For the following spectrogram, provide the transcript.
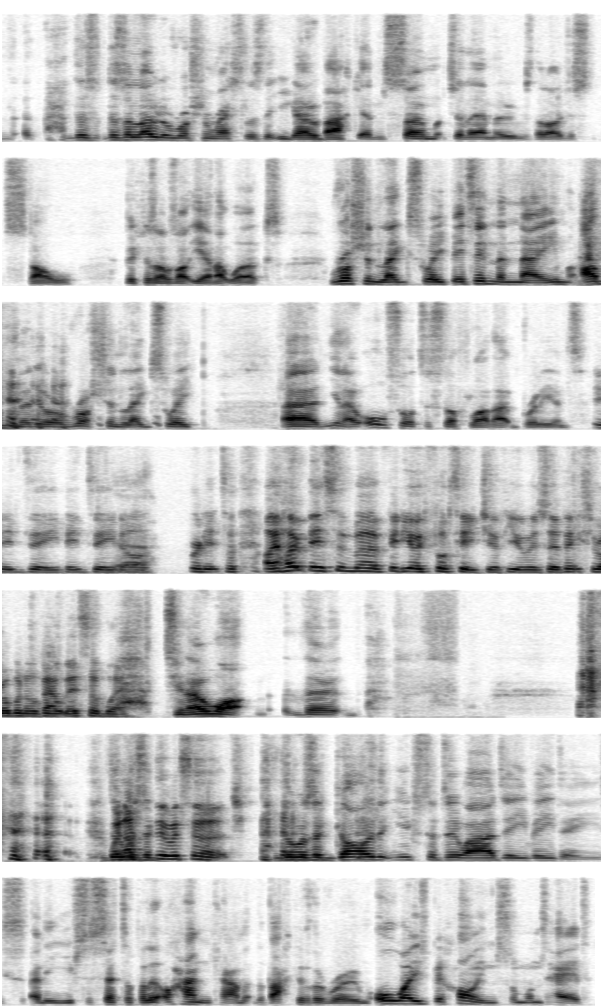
there's there's a load of Russian wrestlers that you go back and so much of their moves that I just stole because I was like, yeah, that works. Russian leg sweep, it's in the name. I'm gonna do a Russian leg sweep. Uh, you know, all sorts of stuff like that. Brilliant. Indeed, indeed. Yeah. Brilliant. So I hope there's some uh, video footage of you as a Victor Romanov out there somewhere. Do you know what? The we'll have to a- do a search. there was a guy that used to do our DVDs, and he used to set up a little hand cam at the back of the room, always behind someone's head.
